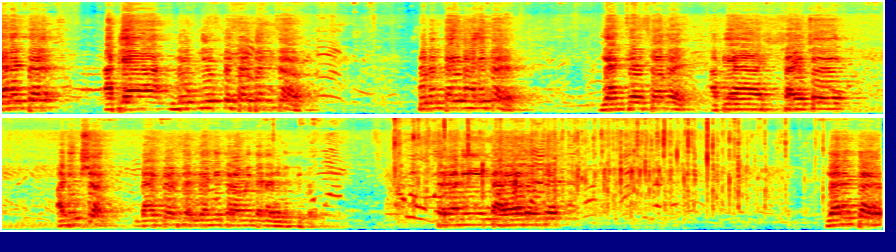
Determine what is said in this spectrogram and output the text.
यानंतर आपल्या लोकनियुक्त सरपंच पूनमताई भालेकर यांचं स्वागत आपल्या शाळेचे अधीक्षक गायकवाड सर यांनी करावं त्यांना विनंती करतो. सर्वांनी टाळ्या वाजवायच्या यानंतर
